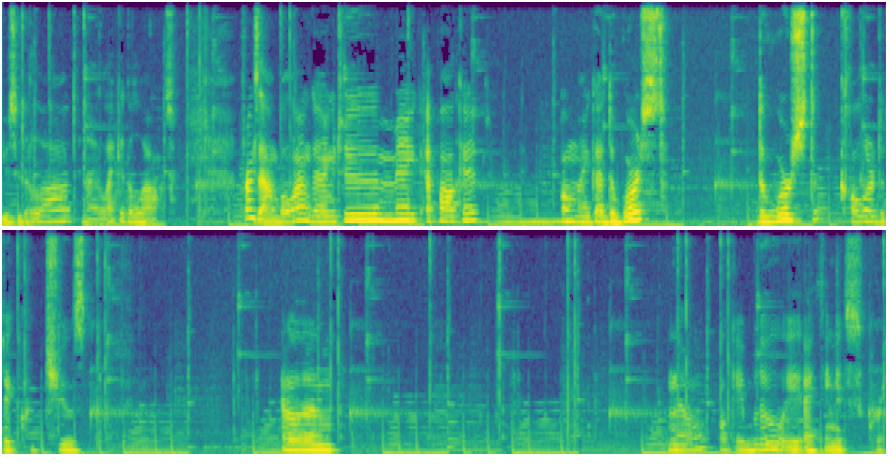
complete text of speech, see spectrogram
use it a lot and I like it a lot. For example, I'm going to make a pocket. Oh my god, the worst, the worst color that I could choose. Um, no, okay, blue, I think it's great.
